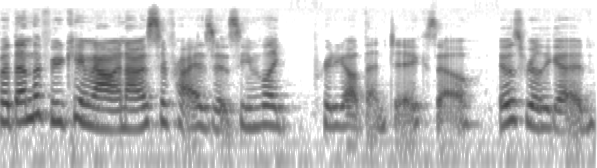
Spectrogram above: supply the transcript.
But then the food came out and I was surprised. It seemed like pretty authentic, so it was really good.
